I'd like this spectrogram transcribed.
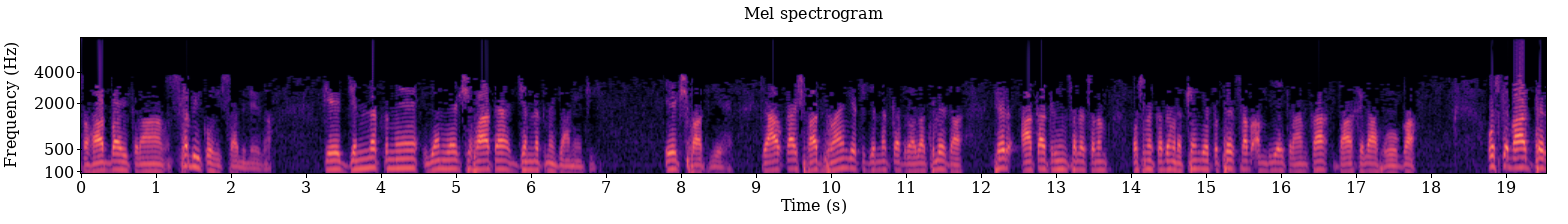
صحابہ اکرام سبھی کو حصہ ملے گا۔ کہ جنت میں یعنی ایک شفاعت ہے جنت میں جانے کی۔ ایک شفاعت یہ ہے کہ آپ کا شفاعت فرمائیں گے تو جنت کا دروازہ کھلے گا، پھر آقا کریم صلی اللہ علیہ وسلم اس میں قدم رکھیں گے تو پھر سب انبیاء اکرام کا داخلہ ہوگا۔ اس کے بعد پھر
